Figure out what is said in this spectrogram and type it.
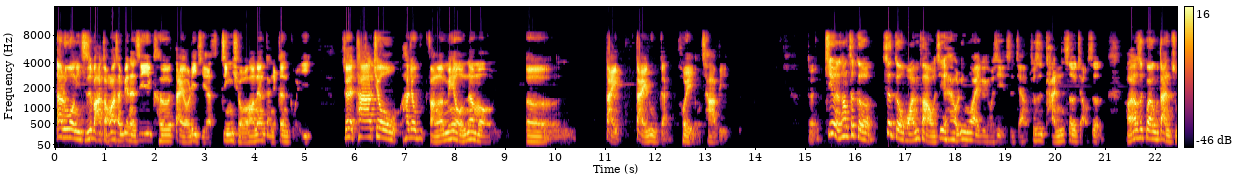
那如果你只是把它转化成变成是一颗带有立体的金球的话，那样感觉更诡异，所以它就它就反而没有那么呃代代入感会有差别。对，基本上这个这个玩法，我记得还有另外一个游戏也是这样，就是弹射角色，好像是怪物弹珠。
